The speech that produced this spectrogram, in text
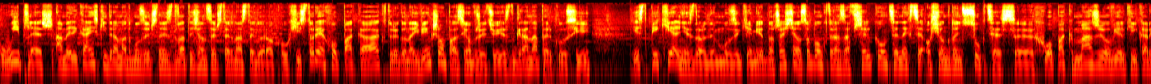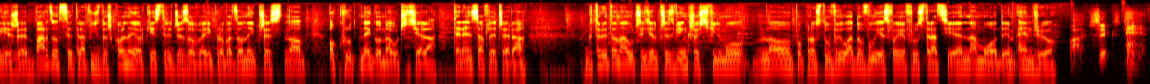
Whiplash, amerykański dramat muzyczny z 2014 roku. Historia chłopaka, którego największą pasją w życiu jest gra na perkusji. Jest piekielnie zdolnym muzykiem, jednocześnie osobą, która za wszelką cenę chce osiągnąć sukces. Chłopak marzy o wielkiej karierze, bardzo chce trafić do szkolnej orkiestry jazzowej prowadzonej przez, no, okrutnego nauczyciela, Terensa Fletchera który to nauczyciel przez większość filmu, no, po prostu wyładowuje swoje frustracje na młodym Andrew. Five, six, and...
